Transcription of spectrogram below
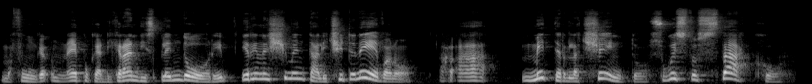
ma fu un, un'epoca di grandi splendori, i rinascimentali ci tenevano a, a mettere l'accento su questo stacco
